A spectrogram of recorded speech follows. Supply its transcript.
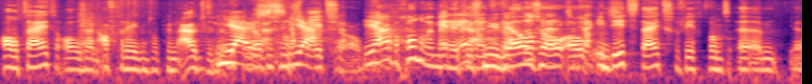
altijd al zijn afgerekend op hun uiterlijk. Juist, En dat is nog ja. steeds zo. Daar begonnen we mee. En het is nu wel dat zo, ook in dit tijdsgewicht. Want ehm, eh,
